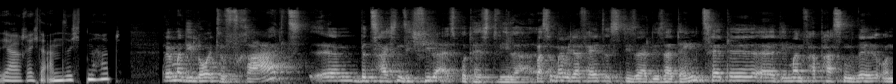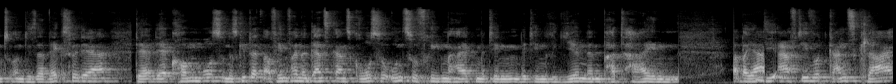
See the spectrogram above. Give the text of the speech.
ja, rechte Ansichten hat? Wenn man die Leute fragt, ähm, bezeichnen sich viele als Protestwähler. Was immer wieder fällt, ist dieser, dieser Denkzettel, äh, den man verpassen will und, und dieser Wechsel, der, der, der kommen muss. Und es gibt halt auf jeden Fall eine ganz, ganz große Unzufriedenheit mit den, mit den regierenden Parteien. Aber ja, die AfD wird ganz klar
